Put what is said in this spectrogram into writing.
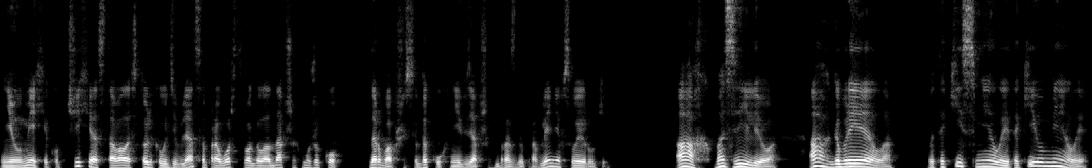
Неумехе купчихи оставалось только удивляться проворству голодавших мужиков, дорвавшихся до кухни и взявших бразды правления в свои руки. «Ах, Базилио! Ах, Габриэлла! Вы такие смелые, такие умелые!»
